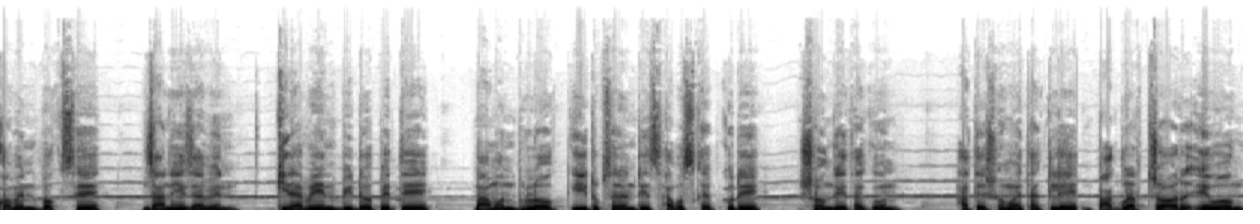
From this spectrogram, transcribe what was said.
কমেন্ট বক্সে জানিয়ে যাবেন। গ্রামীণ ভিডিও পেতে মামুন ভ্লগ ইউটিউব চ্যানেলটি সাবস্ক্রাইব করে সঙ্গেই থাকুন। হাতে সময় থাকলে পাগলার চর এবং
